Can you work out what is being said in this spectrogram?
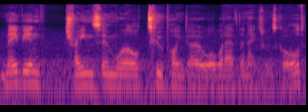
maybe in Train Sim World 2.0 or whatever the next one's called,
